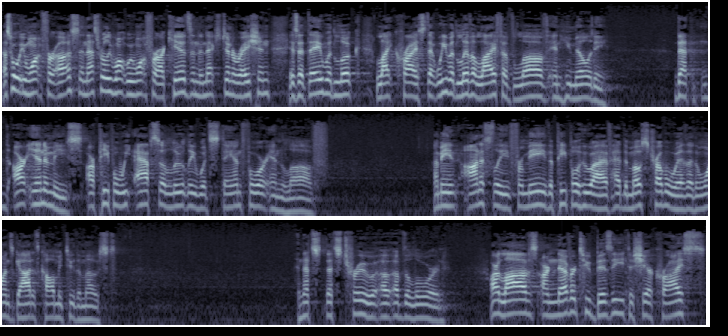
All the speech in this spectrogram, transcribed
That's what we want for us, and that's really what we want for our kids and the next generation is that they would look like Christ, that we would live a life of love and humility. That our enemies are people we absolutely would stand for and love. I mean, honestly, for me, the people who I've had the most trouble with are the ones God has called me to the most. And that's, that's true of, of the Lord. Our lives are never too busy to share Christ.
